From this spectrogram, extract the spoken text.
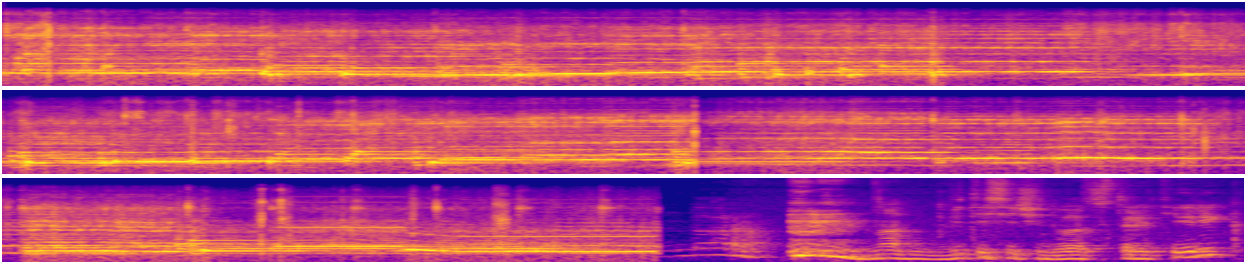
Календар на 2023 рік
